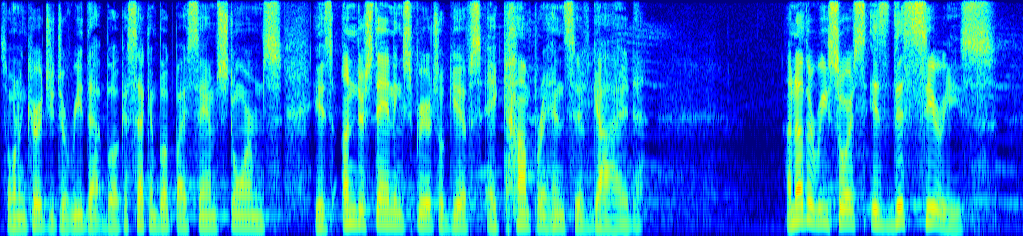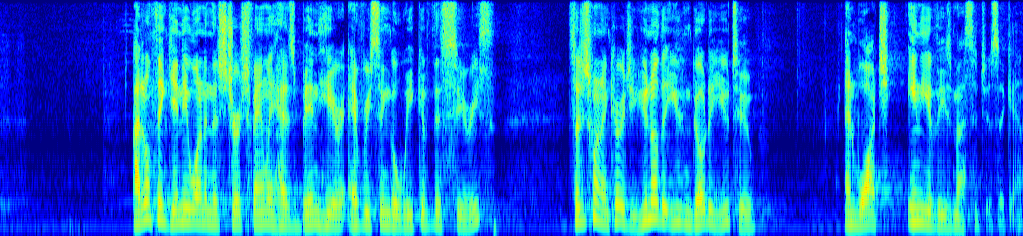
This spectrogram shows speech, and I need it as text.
So I want to encourage you to read that book. A second book by Sam Storms is Understanding Spiritual Gifts, a comprehensive guide. Another resource is this series. I don't think anyone in this church family has been here every single week of this series. So I just want to encourage you. You know that you can go to YouTube and watch any of these messages again.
